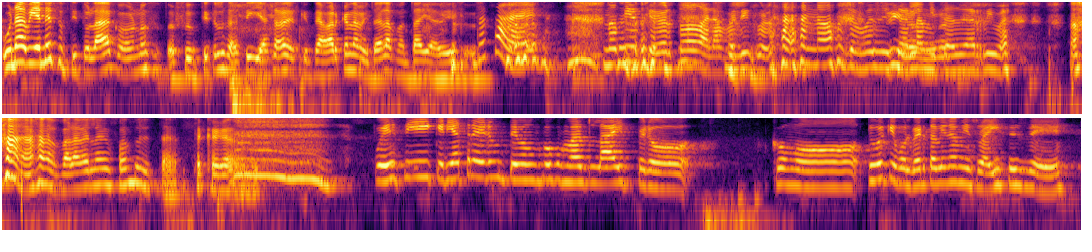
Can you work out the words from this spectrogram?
Una viene subtitulada con unos subtítulos así, ya sabes, que te abarcan la mitad de la pantalla de esos. That's alright. No tienes que ver toda la película. No te puedes Sí, echar la no. mitad de arriba. Ajá, ajá, para verla de fondo está, está cagada. Pues sí, quería traer un tema un poco más light, pero como tuve que volver también a mis raíces de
